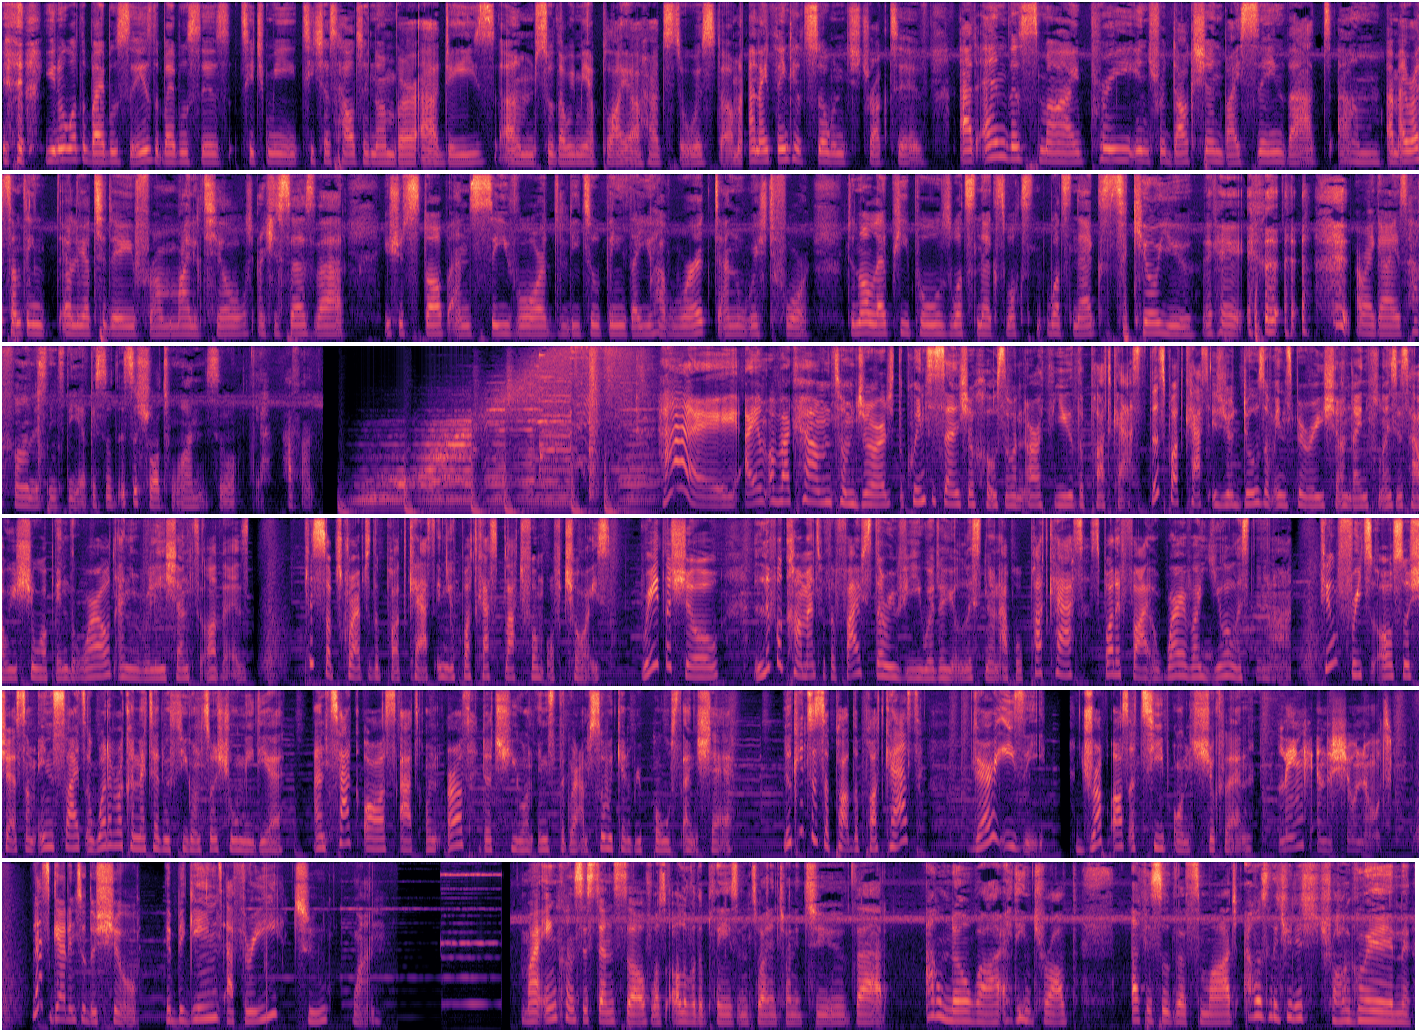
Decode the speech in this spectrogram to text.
you know what the Bible says? The Bible says, "Teach me, teach us how to number our days, um, so that we may apply our hearts to wisdom." And I think it's so instructive. I'd end this my pre-introduction by saying that um, um I read something earlier today from Miley Till, and she says that you should stop and savor the little things that you have worked and wished for. Do not let people's what's next, what's what's next kill you. Okay. All right, guys, have fun listening to the episode. It's a short one, so yeah, have fun. Hi, I am Obakam Tom George, the quintessential host of Unearth You, the podcast. This podcast is your dose of inspiration that influences how you show up in the world and in relation to others please subscribe to the podcast in your podcast platform of choice. Rate the show, leave a comment with a five star review, whether you're listening on Apple Podcasts, Spotify, or wherever you're listening on. Feel free to also share some insights or whatever connected with you on social media and tag us at unearth.you on Instagram so we can repost and share. Looking to support the podcast? Very easy. Drop us a tip on Shuklan. Link in the show notes. Let's get into the show. It begins at 3, 2, 1 my inconsistent self was all over the place in 2022 that I don't know why I didn't drop episodes as much. I was literally struggling,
